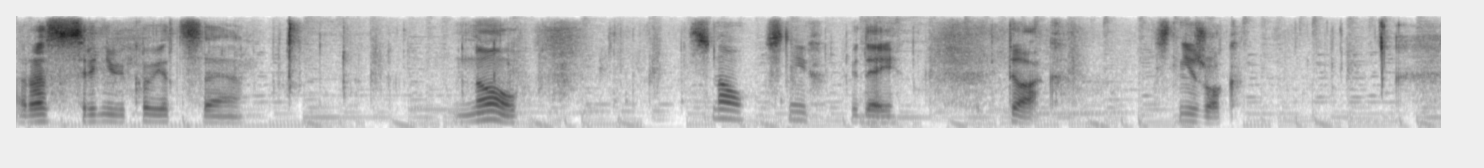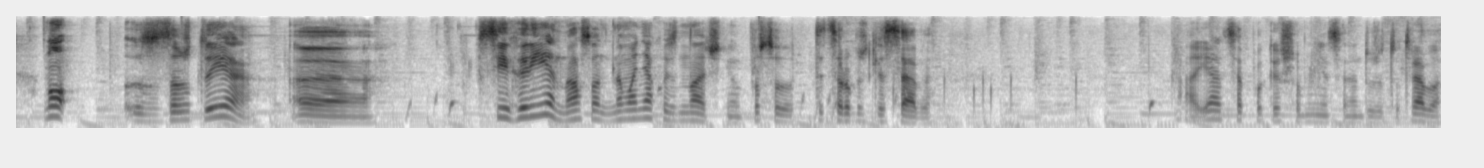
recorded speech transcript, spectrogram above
Раз середньовіков'я це. No. Snow, сніг, ідеї. Так. Сніжок. Ну, завжди. Е, в цій грі назва немає ніякого значення. Просто ти це робиш для себе. А я це поки що мені це не дуже то треба.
